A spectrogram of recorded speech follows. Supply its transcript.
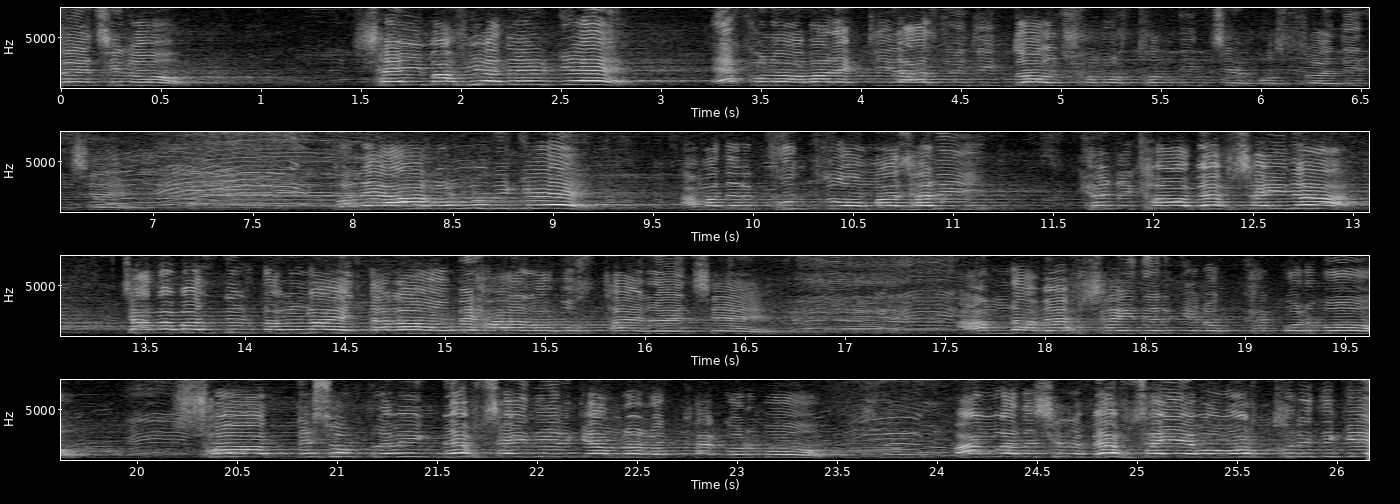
হয়েছিল। সেই মাফিয়াদেরকে এখনও আবার একটি রাজনৈতিক দল সমর্থন দিচ্ছে, প্রশ্রয় দিচ্ছে। ফলে আর অন্যদিকে আমাদের ক্ষুদ্র মাঝারি খেটে খাওয়া ব্যবসায়ীরা চাঁদাবাজদের তুলনায় তারাও বেহাল অবস্থায় রয়েছে। আমরা ব্যবসায়ীদেরকে রক্ষা করব। সব দেশপ্রেমিক ব্যবসায়ীদেরকে আমরা রক্ষা করব। বাংলাদেশের ব্যবসায়ী এবং অর্থনীতিকে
